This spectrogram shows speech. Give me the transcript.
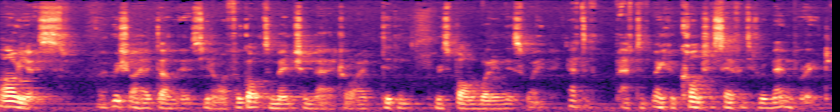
Oh, yes, I wish I had done this. You know, I forgot to mention that, or I didn't respond well in this way. You have to, have to make a conscious effort to remember it.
